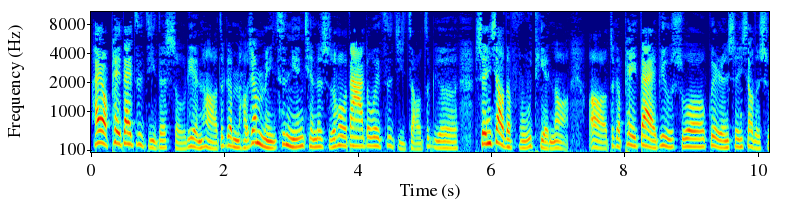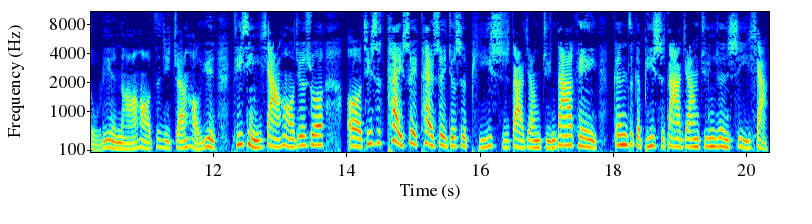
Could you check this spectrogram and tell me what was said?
还有佩戴自己的手链哈，这个好像每次年前的时候，大家都会自己找这个生肖的福田哦，呃，这个佩戴，譬如说贵人生肖的手链呐，哈，自己转好运。提醒一下哈，就是说，呃，其实太岁太岁就是皮实大将军，大家可以跟这个皮实大将军认识一下。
